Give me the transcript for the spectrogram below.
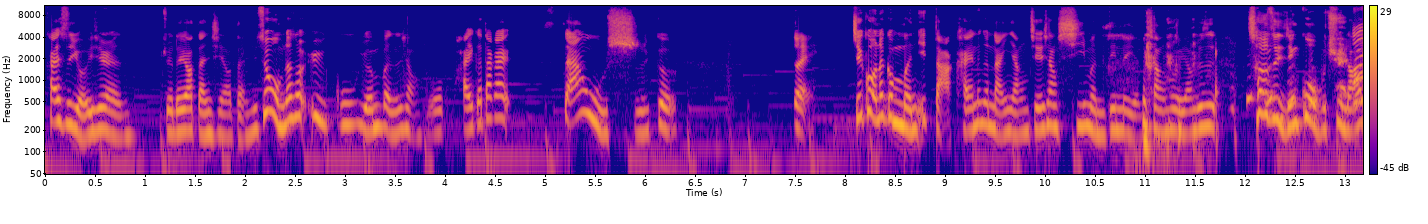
开始有一些人觉得要担心，要担心，所以我们那时候预估原本是想说排个大概三五十个，对，结果那个门一打开，那个南洋街像西门町的演唱会一样，就是车子已经过不去，然后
